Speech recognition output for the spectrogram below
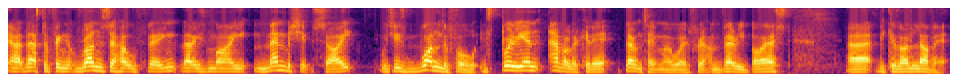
Uh, that's the thing that runs the whole thing. That is my membership site, which is wonderful. It's brilliant. Have a look at it. Don't take my word for it. I'm very biased uh, because I love it.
